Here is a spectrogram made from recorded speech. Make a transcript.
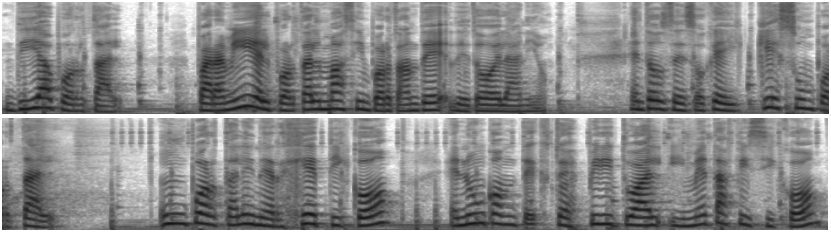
día portal. Para mí el portal más importante de todo el año. Entonces, ok, ¿qué es un portal? Un portal energético en un contexto espiritual y metafísico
